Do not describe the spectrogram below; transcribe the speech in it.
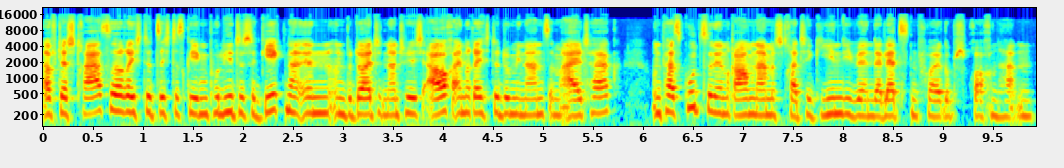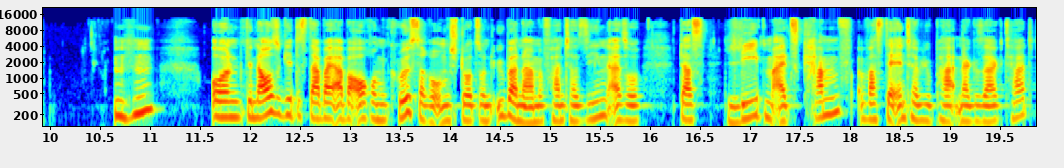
Auf der Straße richtet sich das gegen politische GegnerInnen und bedeutet natürlich auch eine rechte Dominanz im Alltag und passt gut zu den Raumnahmestrategien, die wir in der letzten Folge besprochen hatten. Mhm. Und genauso geht es dabei aber auch um größere Umsturz- und Übernahmefantasien, also das Leben als Kampf, was der Interviewpartner gesagt hat.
